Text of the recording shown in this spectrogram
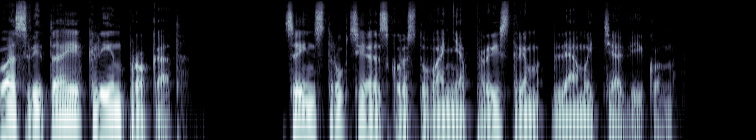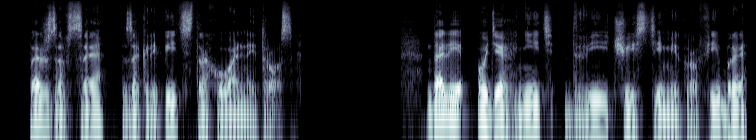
Вас вітає Клін Прокат. Це інструкція з користування пристрім для миття вікон. Перш за все, закріпіть страхувальний трос. Далі одягніть дві чисті мікрофібри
